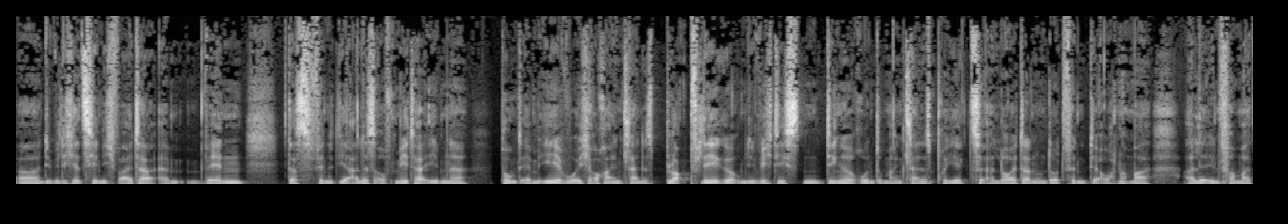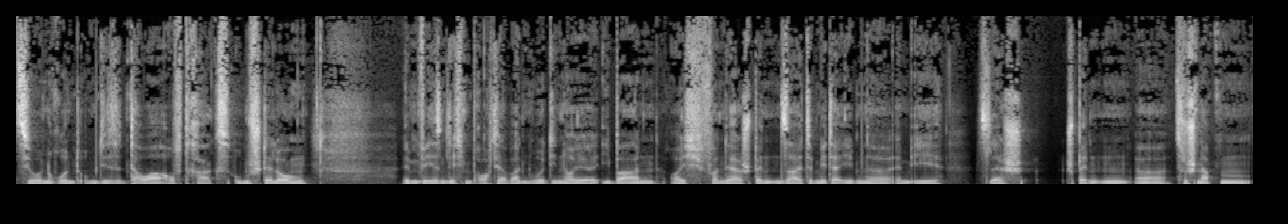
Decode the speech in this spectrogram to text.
äh, die will ich jetzt hier nicht weiter erwähnen. Das findet ihr alles auf metaebene Me, wo ich auch ein kleines Blog pflege, um die wichtigsten Dinge rund um ein kleines Projekt zu erläutern. Und dort findet ihr auch nochmal alle Informationen rund um diese Dauerauftragsumstellung. Im Wesentlichen braucht ihr aber nur die neue IBAN, euch von der Spendenseite Metaebene ME slash Spenden äh, zu schnappen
